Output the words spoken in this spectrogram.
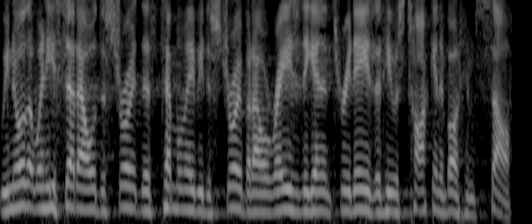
We know that when he said, I will destroy this temple may be destroyed, but I will raise it again in three days, that he was talking about himself.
